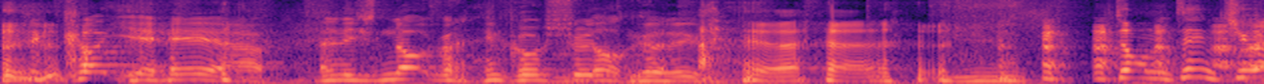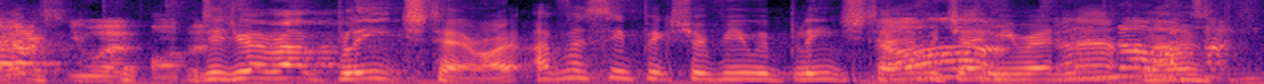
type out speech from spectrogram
to cut your hair, and he's not going to go through. the- Don, did you, I ever, actually weren't bothered. did you ever have bleached hair? I haven't seen a picture of you with bleached hair with Jamie Redknapp. No, I te-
